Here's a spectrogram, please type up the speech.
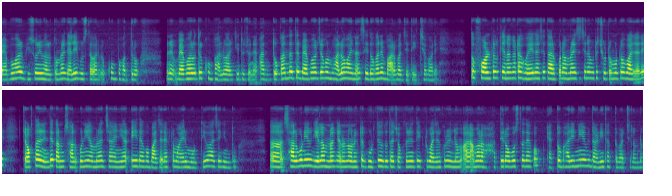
ব্যবহার ভীষণই ভালো। তোমরা গেলেই বুঝতে পারবে, খুব ভদ্র। মানে ব্যবহার ওদের খুব ভালো আর কি দুজনে। আর দোকানদারদের ব্যবহার যখন ভালো হয় না, সেই দোকানে বারবার যেতে ইচ্ছে করে। তো ফল টল কেনাকাটা হয়ে গেছে। তারপর আমরা এসেছিলাম একটু ছোটো মোটো বাজারে চকতারি নিতে। কারণ শালবনি আমরা যাইনি। আর এই দেখো, বাজারে একটা মায়ের মূর্তিও আছে কিন্তু। শালবনি আর গেলাম না, কেননা অনেকটা ঘুরতে হতো, তাই চকতারিতে একটু বাজার করে নিলাম। আর আমার হাতের অবস্থা দেখো, এত ভারী নিয়ে আমি দাঁড়িয়ে থাকতে পারছিলাম না।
